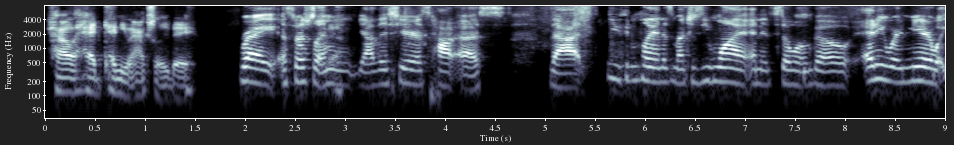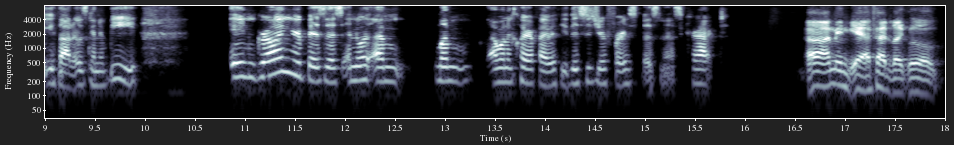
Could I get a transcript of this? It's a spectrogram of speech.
how ahead can you actually be? Right. Especially, I mean, yeah, this year has taught us that you can plan as much as you want and it still won't go anywhere near what you thought it was going to be. In growing your business, and um, let me, I want to clarify with you, this is your first business, correct? Uh, I mean, yeah, I've had like little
